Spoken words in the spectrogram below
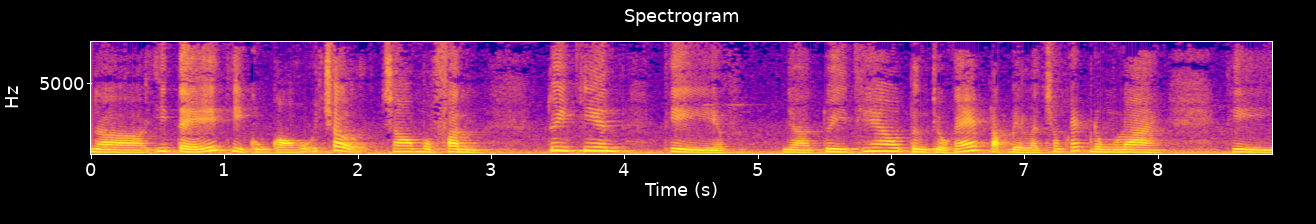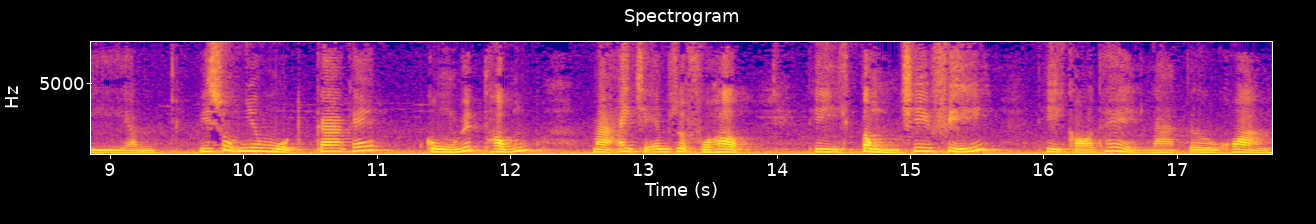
uh, y tế thì cũng có hỗ trợ cho một phần. Tuy nhiên thì uh, tùy theo từng kiểu ghép, đặc biệt là trong ghép đồng loài thì um, ví dụ như một ca ghép cùng huyết thống mà anh chị em ruột phù hợp thì tổng chi phí thì có thể là từ khoảng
